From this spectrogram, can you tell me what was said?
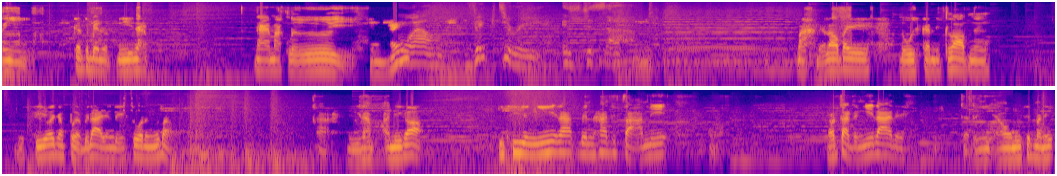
นี่ก็จะเป็นแบบนี้นะครับ ง่ายมากเลยเห็นไหม Well, victory is deserved. มาเดี๋ยวเราไปดูกันอีกรอบหนึ่งดูซิว่ายังเปิดไม่ได้ยังเหลืออีกตัวหนึ่งหรือเปล่า อ่านี่นะครับ อันนี้ก็อีกทีอย่างนี้นะครับเป็นห้าสิบสามนี้ เราจัดอย่างนี้ได้เลย จัดอย่างนี้เอาอันนี้ขึ้นมานี้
